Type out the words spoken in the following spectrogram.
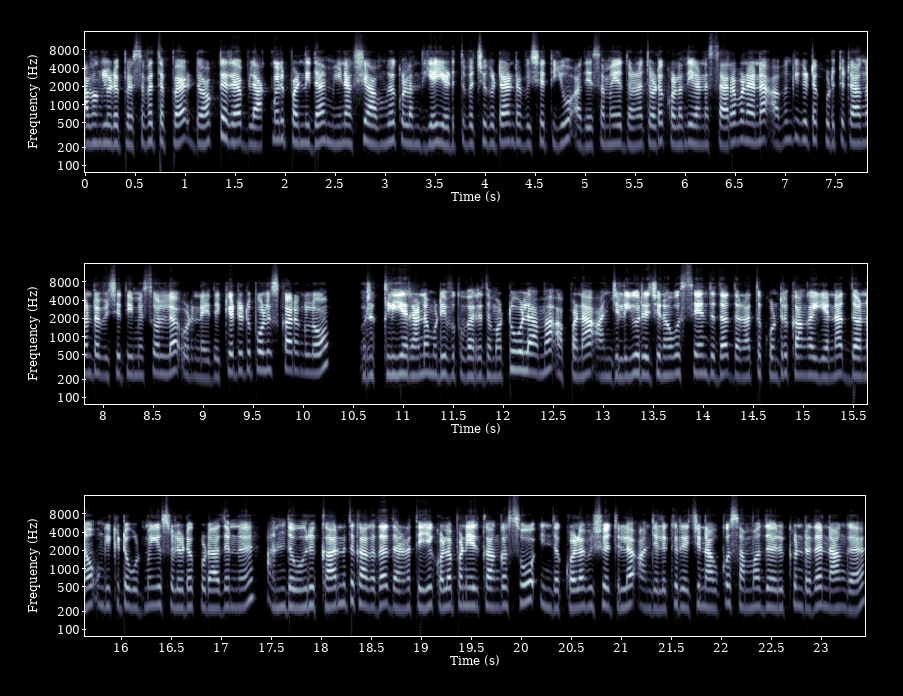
அவங்களோட பிரசவத்தப்ப டாக்டரை பிளாக்மெயில் பண்ணி தான் மீனாட்சி அவங்க குழந்தைய எடுத்து வச்சுக்கிட்டான்ற விஷயத்தையும் அதே சமயம் தனத்தோட குழந்தையான சரவணனை அவங்க கிட்ட கொடுத்துட்டாங்கன்ற விஷயத்தையுமே சொல்ல உடனே இதை கேட்டுட்டு போலீஸ்காரங்களும் ஒரு கிளியரான முடிவுக்கு வர்றது மட்டும் இல்லாமல் அப்பனா அஞ்சலியும் ரெஜினாவும் சேர்ந்து தான் தனத்தை கொண்டிருக்காங்க ஏன்னா தனம் உங்ககிட்ட உண்மையை சொல்லிடக்கூடாதுன்னு அந்த ஒரு காரணத்துக்காக தான் தனத்தையே கொலை பண்ணியிருக்காங்க. ஸோ இந்த கொலை விஷயத்தில் அஞ்சலிக்கு ரெஜினாவுக்கும் சம்மதம் இருக்குன்றத நாங்கள்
